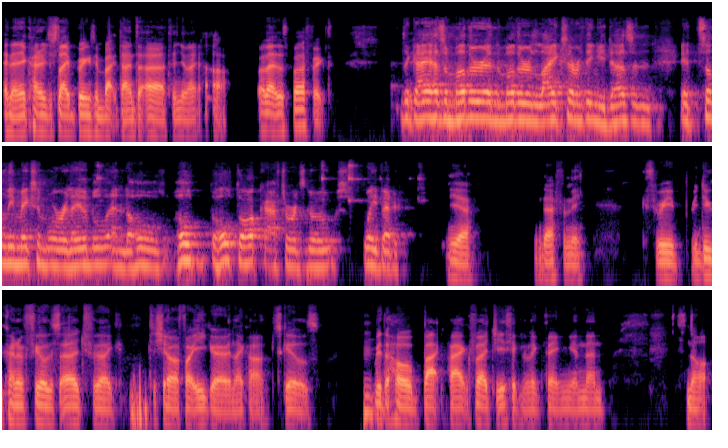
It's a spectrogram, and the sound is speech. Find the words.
and then it kind of just like brings him back down to earth, and you're like, "Oh, well, that's perfect." The guy has a mother, and the mother likes everything he does, and it suddenly makes him more relatable, and the whole whole the whole talk afterwards goes way better. Yeah, definitely. Because we we do kind of feel this urge for like to show off our ego and like our skills Mm. with the whole backpack virtue signaling thing, and then it's not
